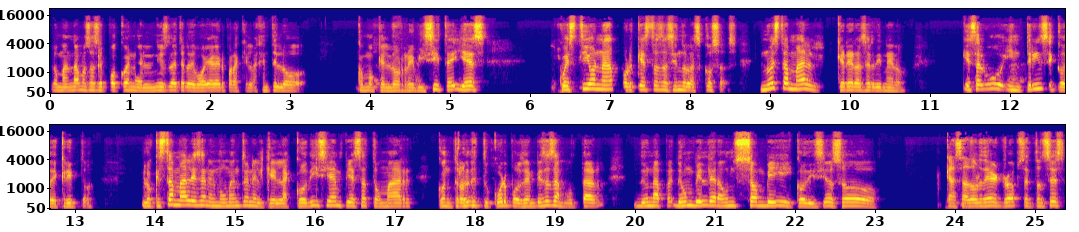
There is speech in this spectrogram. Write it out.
lo mandamos hace poco en el newsletter de Voyager para que la gente lo, como que lo revisite y es cuestiona por qué estás haciendo las cosas. No está mal querer hacer dinero, que es algo intrínseco de cripto. Lo que está mal es en el momento en el que la codicia empieza a tomar control de tu cuerpo, o sea, empiezas a mutar de, una, de un builder a un zombie codicioso cazador de airdrops, entonces...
